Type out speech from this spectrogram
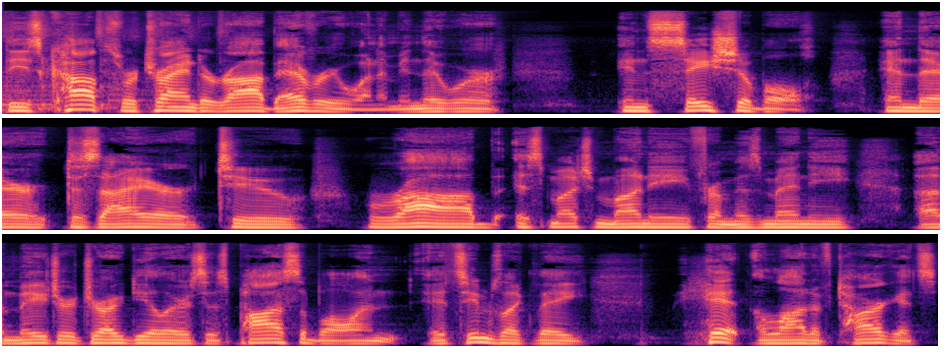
these cops were trying to rob everyone. I mean, they were insatiable in their desire to rob as much money from as many uh, major drug dealers as possible. And it seems like they hit a lot of targets.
